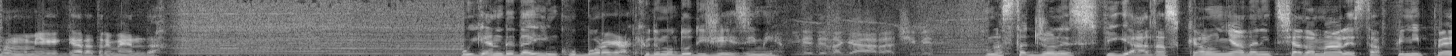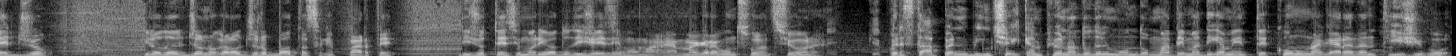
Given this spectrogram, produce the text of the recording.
mamma mia che gara tremenda. Weekend da incubo, raga, chiudiamo dodicesimi. Fine della gara, ci vediamo. Una stagione sfigata, scalognata, iniziata male, sta a finire peggio. Pilota del giorno Calogero Bottas che parte diciottesimo, arriva dodicesimo, ma è magra consolazione. Verstappen vince il campionato del mondo matematicamente con una gara d'anticipo.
